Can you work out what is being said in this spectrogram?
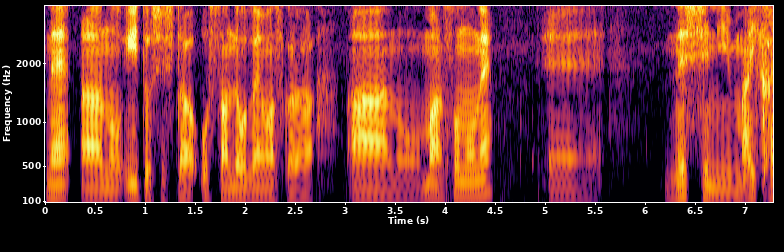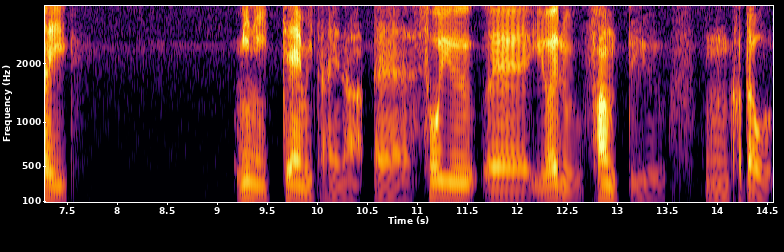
う、ね、あの、いい年したおっさんでございますから、あの、まあそのね、えー、熱心に毎回見に行ってみたいな、えー、そういう、えいわゆるファンっていう、うん、方を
